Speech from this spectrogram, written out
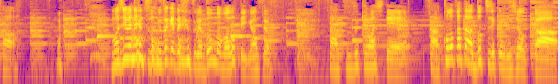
さあ。真面目なやつとふざけたやつがどんどん混ざっていきますよ。さあ、続きまして。さあ、この方はどっちで来るでしょうか？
